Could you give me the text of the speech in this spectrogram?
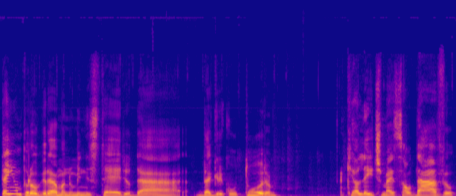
Tem um programa no Ministério da, da Agricultura que é o leite mais saudável,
